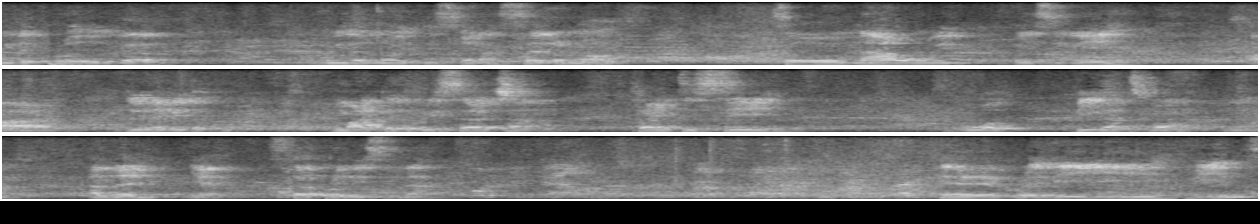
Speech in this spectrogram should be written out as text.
with a product that we don't know if it's gonna sell or not. So now we basically are doing a bit of market research and trying to see what vegans want, you know, and then yeah, start producing that. Uh, ready meals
